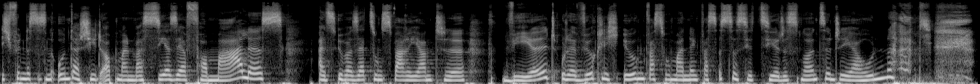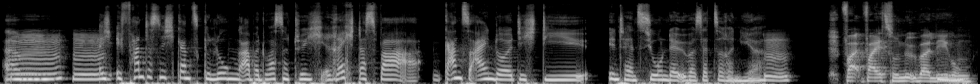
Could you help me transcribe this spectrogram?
ich finde, es ist ein Unterschied, ob man was sehr, sehr Formales als Übersetzungsvariante wählt oder wirklich irgendwas, wo man denkt, was ist das jetzt hier, das 19. Jahrhundert? ähm, mhm. ich, ich fand es nicht ganz gelungen, aber du hast natürlich recht, das war ganz eindeutig die Intention der Übersetzerin hier. Mhm. War, war jetzt so eine Überlegung. Mhm.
